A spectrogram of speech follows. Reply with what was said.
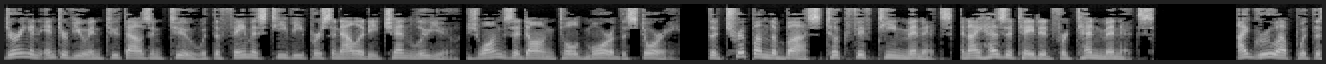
During an interview in 2002 with the famous TV personality Chen Luyu, Zhuang Zedong told more of the story. The trip on the bus took 15 minutes, and I hesitated for 10 minutes. I grew up with the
